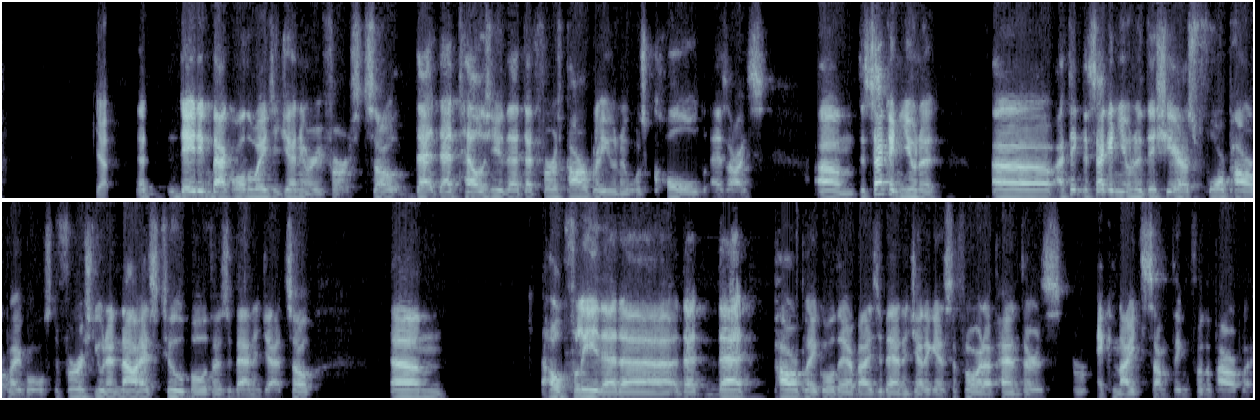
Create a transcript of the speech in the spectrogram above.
that dating back all the way to January 1st. So that that tells you that that first power play unit was cold as ice. Um, the second unit, uh, I think the second unit this year has four power play goals. The first unit now has two, both as a Zibanejad. So Um, hopefully that uh, that that power play goal there by Zibanejad against the Florida Panthers ignites something for the power play.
